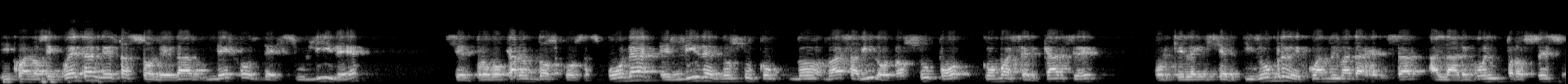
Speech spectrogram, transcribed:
Y cuando se encuentran en esta soledad lejos de su líder, se provocaron dos cosas. Una, el líder no, supo, no, no ha sabido, no supo cómo acercarse porque la incertidumbre de cuándo iban a regresar alargó el proceso.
